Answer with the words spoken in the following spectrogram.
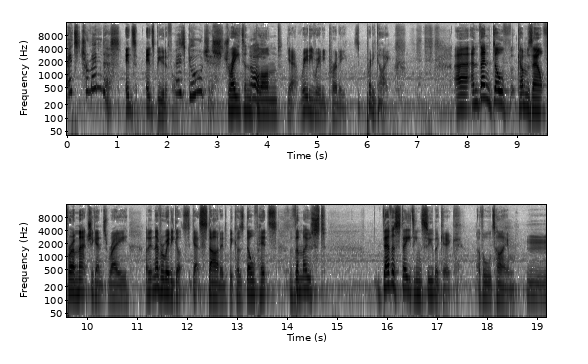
it's tremendous. It's it's beautiful. It's gorgeous. Straight and Oh. blonde. Yeah, really, really pretty. He's a pretty guy. uh, and then Dolph comes out for a match against Rey, but it never really got gets started because Dolph hits the most devastating super kick of all time. Hmm.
